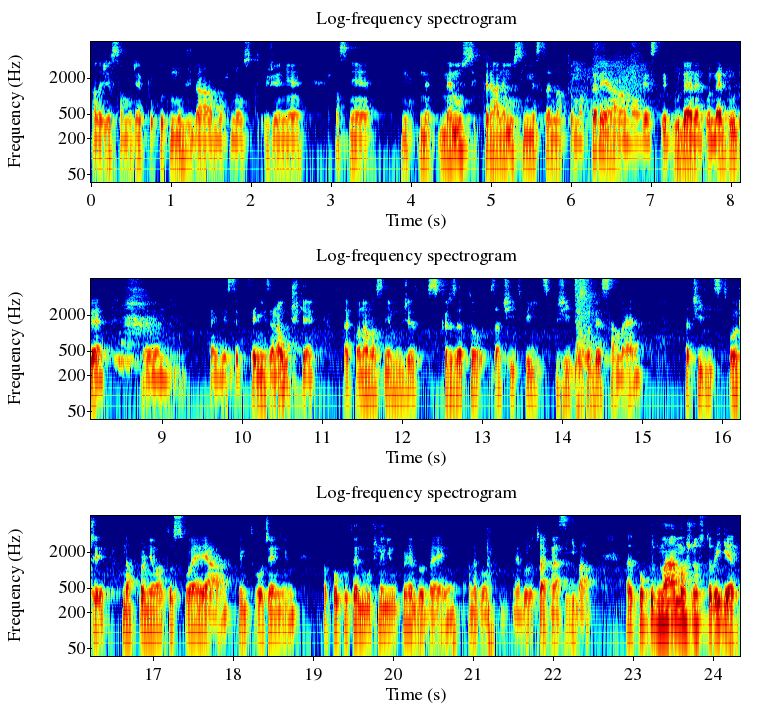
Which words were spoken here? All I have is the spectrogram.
ale že samozřejmě pokud muž dá možnost ženě vlastně ne, nemusí, která nemusí myslet na to materiálno, jestli bude nebo nebude, tak jestli peníze na účtě, tak ona vlastně může skrze to začít víc žít v sobě samé, začít víc tvořit, naplňovat to svoje já tím tvořením. A pokud ten muž není úplně blbej, anebo nebudu to tak nazývat, ale pokud má možnost to vidět,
